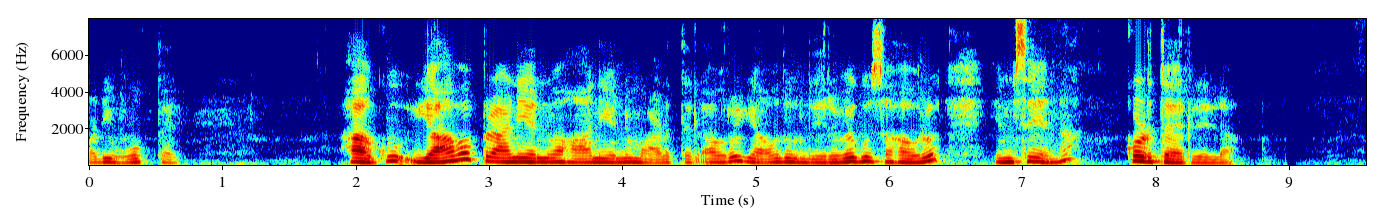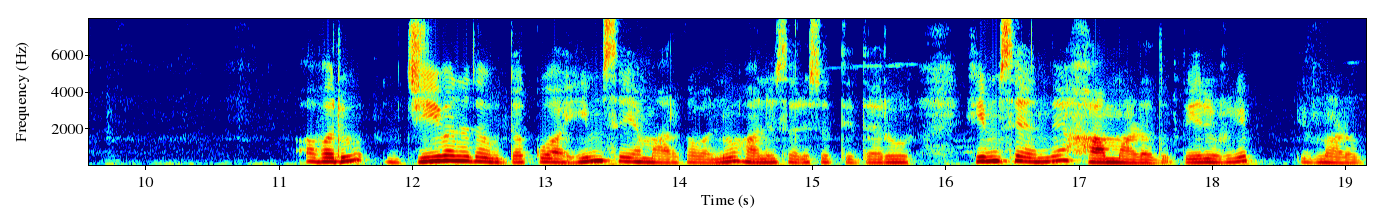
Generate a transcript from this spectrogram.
ಮಾಡಿ ಹೋಗ್ತಾರೆ. ಹಾಗೂ ಯಾವ ಪ್ರಾಣಿಯನ್ನು, ಹಾನಿಯನ್ನು ಮಾಡುತ್ತಲ್ಲ, ಅವರು ಯಾವುದೋ ಒಂದು ಇರುವೆಗೂ ಸಹ ಅವರು ಹಿಂಸೆಯನ್ನು ಕೊಡ್ತಾ ಇರಲಿಲ್ಲ. ಅವರು ಜೀವನದ ಉದ್ದಕ್ಕೂ ಅಹಿಂಸೆಯ ಮಾರ್ಗವನ್ನು ಅನುಸರಿಸುತ್ತಿದ್ದರು. ಹಿಂಸೆ ಅಂದರೆ ಹಾ ಮಾಡೋದು, ಬೇರೆಯವ್ರಿಗೆ ಇದು ಮಾಡೋದು.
